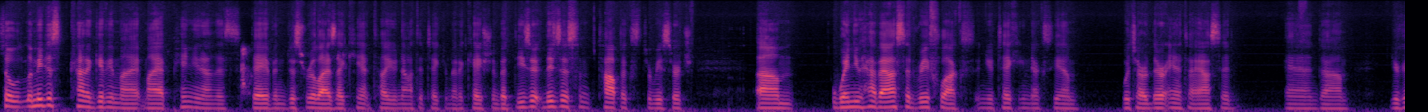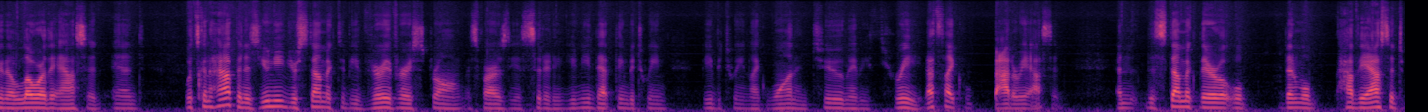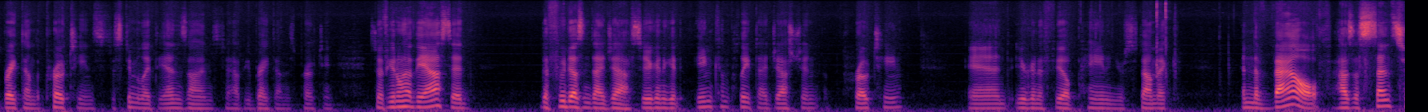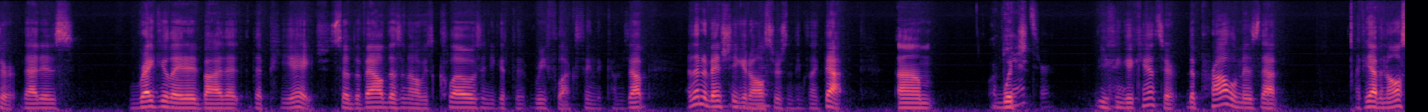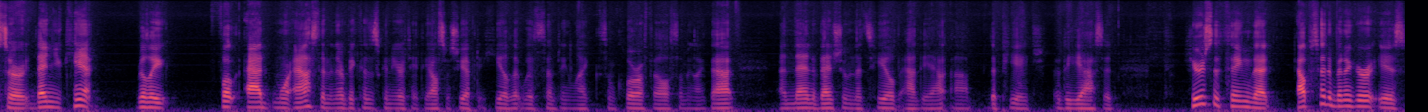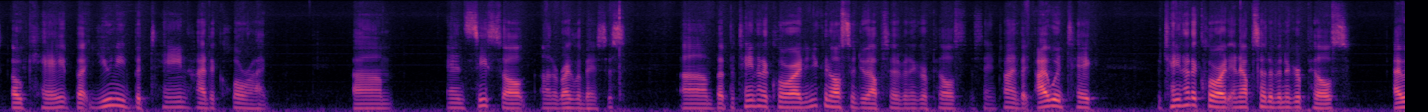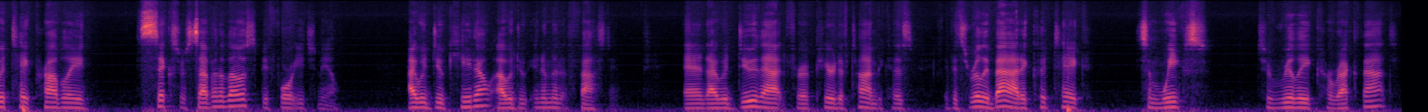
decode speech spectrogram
So let me just kind of give you my, my opinion on this, Dave, and just realize I can't tell you not to take your medication, but these are, these are some topics to research. Um, when you have acid reflux and you're taking Nexium, which are they're antacid, and um, you're going to lower the acid. And what's going to happen is you need your stomach to be very, very strong as far as the acidity. You need that thing between be between like one and two, maybe three. That's like battery acid, and the stomach there will, will then we'll have the acid to break down the proteins to stimulate the enzymes to help you break down this protein. So if you don't have the acid, the food doesn't digest. So you're going to get incomplete digestion of protein, and you're going to feel pain in your stomach. And the valve has a sensor that is regulated by the, the pH. So the valve doesn't always close, and you get the reflux thing that comes up. And then eventually you get ulcers and things like that. Um, which cancer. you can get cancer. The problem is that if you have an ulcer, then you can't really add more acid in there because it's going to irritate the ulcer. So you have to heal it with something like some chlorophyll, something like that. And then eventually, when that's healed, add the, uh, the pH, the acid. Here's the thing that apple cider vinegar is okay, but you need betaine hydrochloride um, and sea salt on a regular basis. Um, but betaine hydrochloride, and you can also do apple cider vinegar pills at the same time. But I would take betaine hydrochloride and apple cider vinegar pills. I would take probably six or seven of those before each meal. I would do keto. I would do intermittent fasting, and I would do that for a period of time because if it's really bad, it could take some weeks to really correct that.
